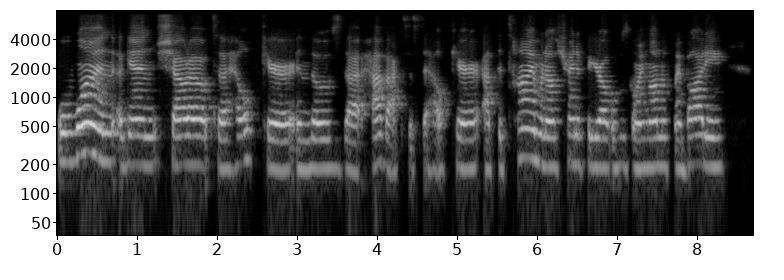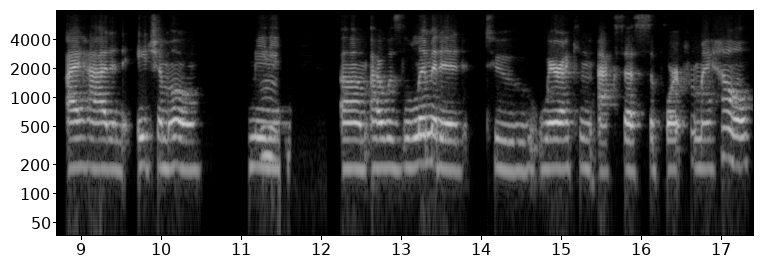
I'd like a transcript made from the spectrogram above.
well, one, again, shout out to healthcare and those that have access to healthcare. At the time when I was trying to figure out what was going on with my body, I had an HMO, meaning mm. um, I was limited to where I can access support for my health,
